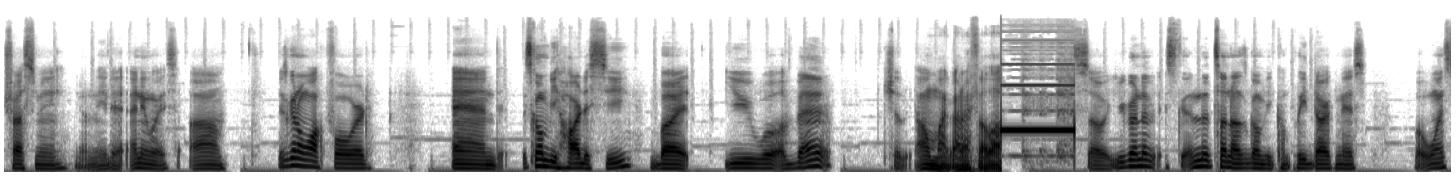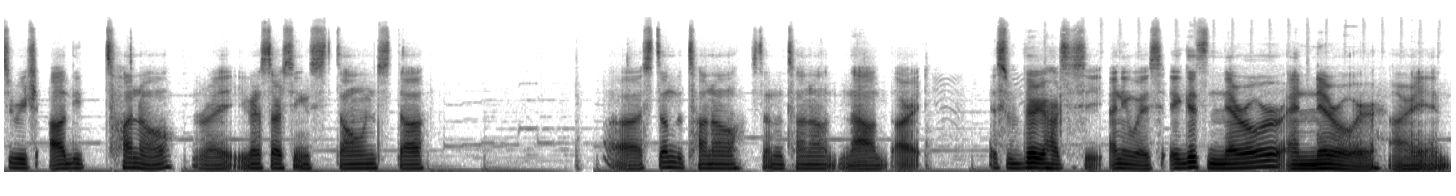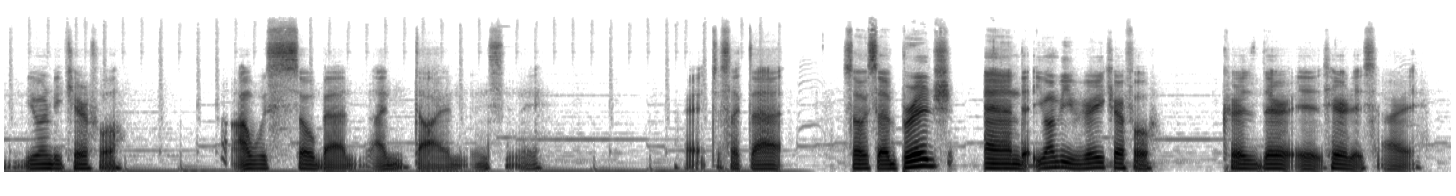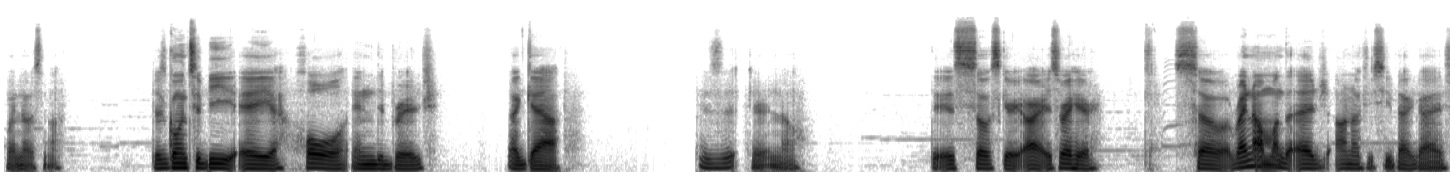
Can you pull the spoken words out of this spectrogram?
Trust me you'll need it. Anyways um he's gonna walk forward and it's gonna be hard to see but you will eventually oh my god i fell off. So you're gonna in the tunnel is gonna be complete darkness. But once you reach the tunnel right you're gonna start seeing stone stuff. Uh still in the tunnel still in the tunnel. Now all right. It's very hard to see. Anyways it gets narrower and narrower all right and you want to be careful. I was so bad i died instantly. Okay just like that so it's a bridge, and you want to be very careful because there is here it is. All right, wait, no, it's not. There's going to be a hole in the bridge, a gap. Is it here? No. Dude, it's so scary. All right, it's right here. So right now I'm on the edge. I don't know if you see that, guys.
